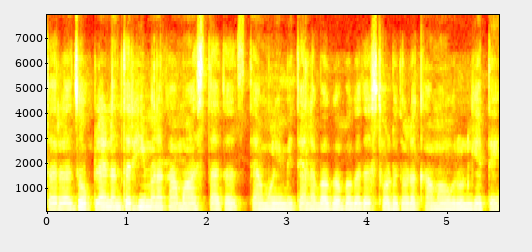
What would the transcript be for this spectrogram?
तर झोपल्यानंतरही मला कामं असतातच त्यामुळे मी त्याला बघ बघतच थोडं थोडं काम आवरून घेते.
